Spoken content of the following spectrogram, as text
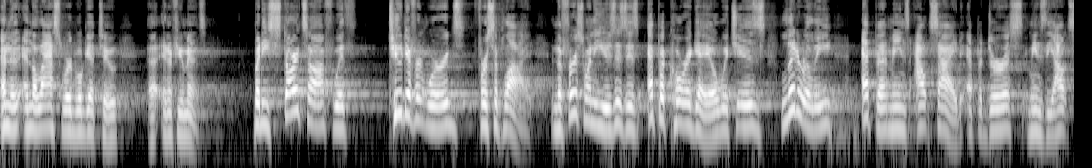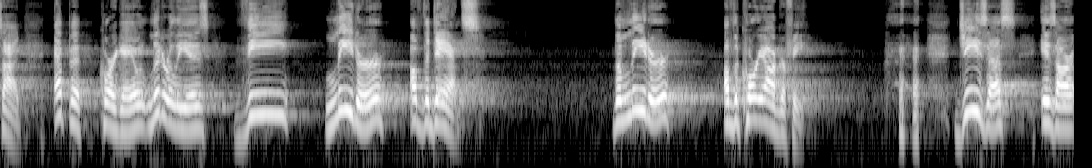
And, the, and the last word we'll get to uh, in a few minutes. But he starts off with two different words for supply. And the first one he uses is epicorrigeo, which is literally, epi means outside, epidermis means the outside epikorgeo literally is the leader of the dance, the leader of the choreography. Jesus is our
